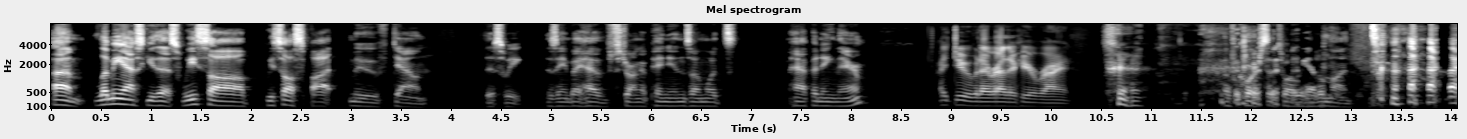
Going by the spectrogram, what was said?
um, let me ask you this: we saw we saw spot move down this week. Does anybody have strong opinions on what's happening there? I do, but I'd rather hear Ryan. Of course, that's why we have him on.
